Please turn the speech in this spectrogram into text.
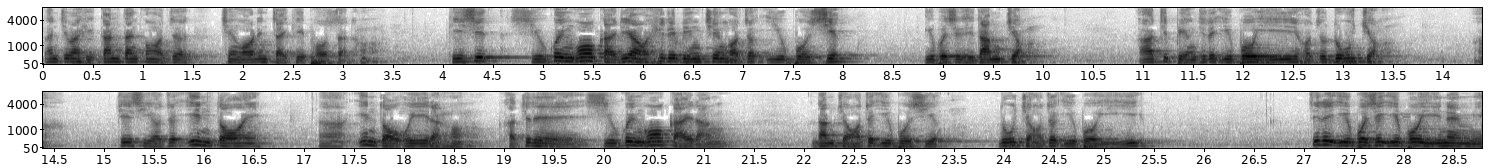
咱即马是简单讲啊，做称呼恁在家菩萨吼。其实受过五戒了，迄个名称叫做优波色，优波色是男将，啊，即边即个优波夷叫做女将，啊，这是叫做印度的啊，印度话啦吼，啊，即个受过五戒人，男将做优波色。女将做优波夷，这个优波色、优波夷呢，名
